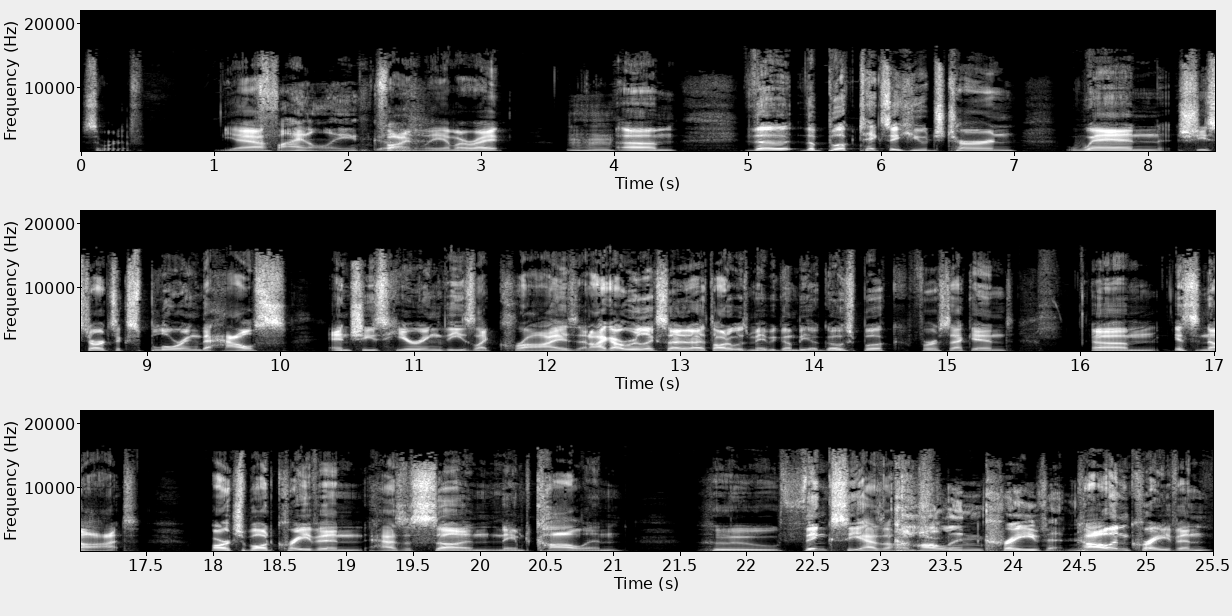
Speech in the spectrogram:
sort of. Yeah. Finally, Finally, am I right? Hmm Um, the the book takes a huge turn when she starts exploring the house and she's hearing these like cries, and I got really excited. I thought it was maybe going to be a ghost book for a second. Um, it's not. Archibald Craven has a son named Colin who thinks he has a hunch. Colin Craven. Colin Craven,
